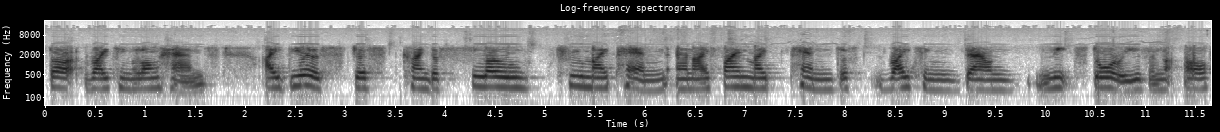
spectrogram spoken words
start writing longhand, ideas just kind of flow through my pen, and I find my pen just writing down neat stories, and I'll.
